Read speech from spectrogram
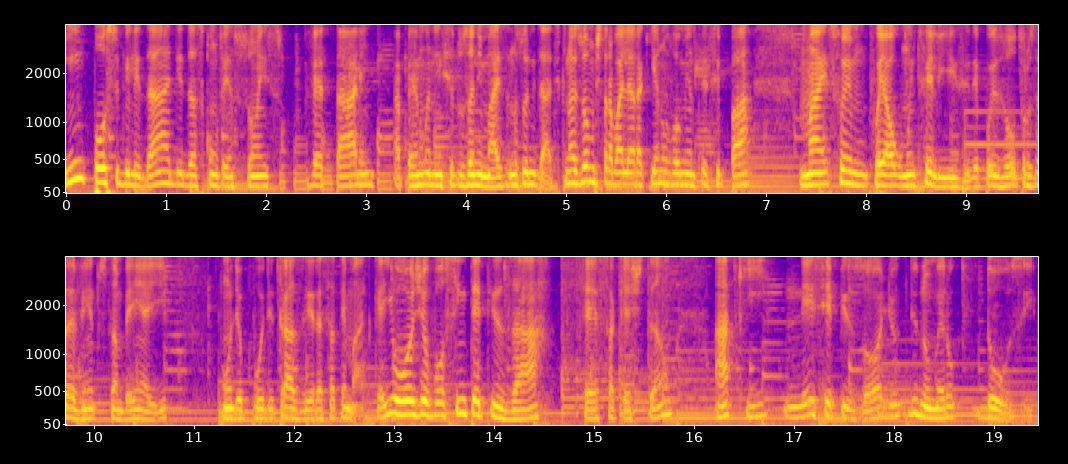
impossibilidade das convenções vetarem a permanência dos animais nas unidades. Que nós vamos trabalhar aqui, eu não vou me antecipar, mas foi, foi algo muito feliz. E depois outros eventos também aí, onde eu pude trazer essa temática. E hoje eu vou sintetizar essa questão aqui nesse episódio de número 12.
